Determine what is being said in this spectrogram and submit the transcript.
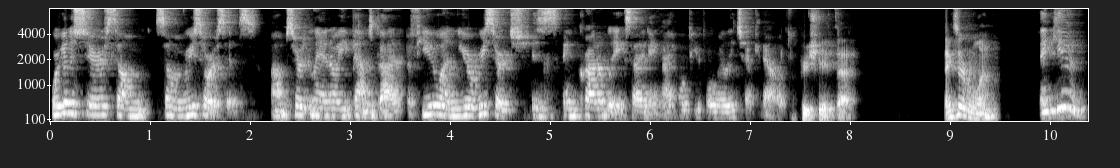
we're going to share some some resources. Um, certainly, I know EPAM's got a few, and your research is incredibly exciting. I hope people really check it out. Appreciate that. Thanks, everyone. Thank you.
